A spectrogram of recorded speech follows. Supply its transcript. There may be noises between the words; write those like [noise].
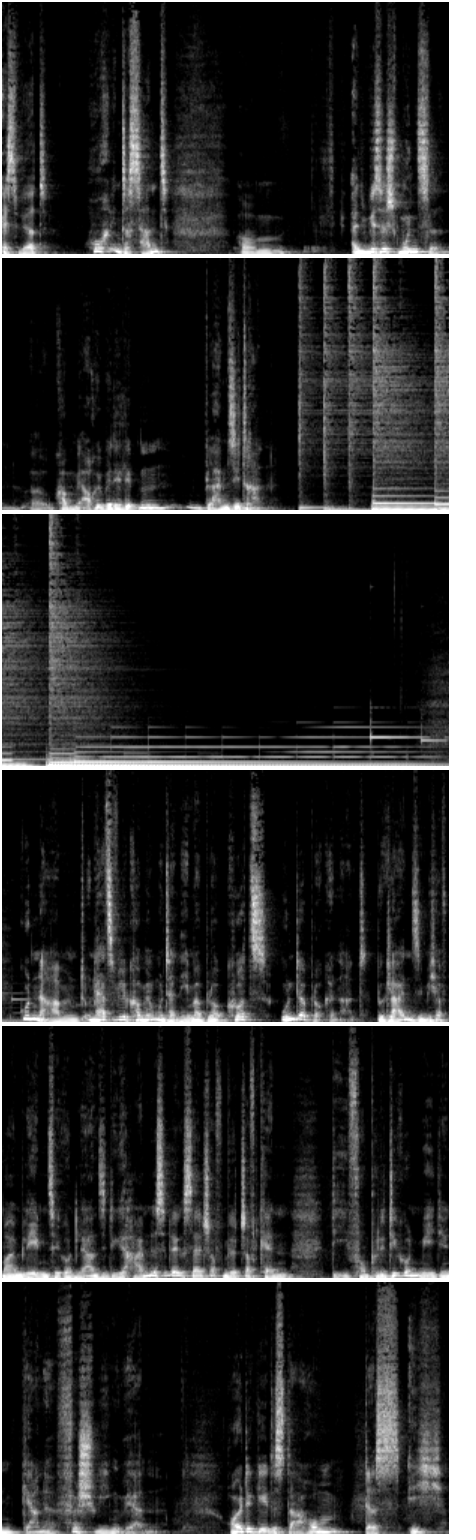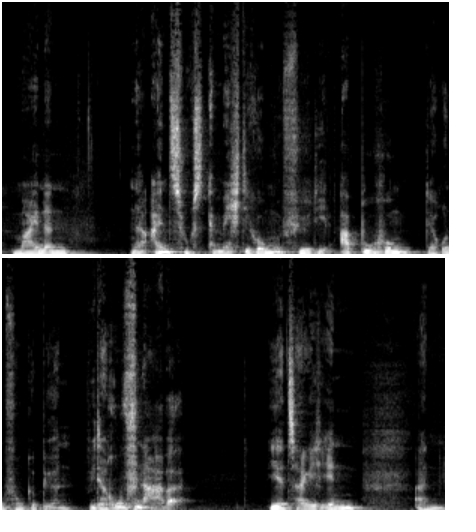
es wird hochinteressant. Ähm, ein gewisses Schmunzeln äh, kommt mir auch über die Lippen. Bleiben Sie dran. Guten Abend und herzlich willkommen im Unternehmerblog, kurz Unterblog genannt. Begleiten Sie mich auf meinem Lebensweg und lernen Sie die Geheimnisse der Gesellschaft und Wirtschaft kennen, die von Politik und Medien gerne verschwiegen werden. Heute geht es darum, dass ich meinen eine Einzugsermächtigung für die Abbuchung der Rundfunkgebühren widerrufen habe. Hier zeige ich Ihnen ein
